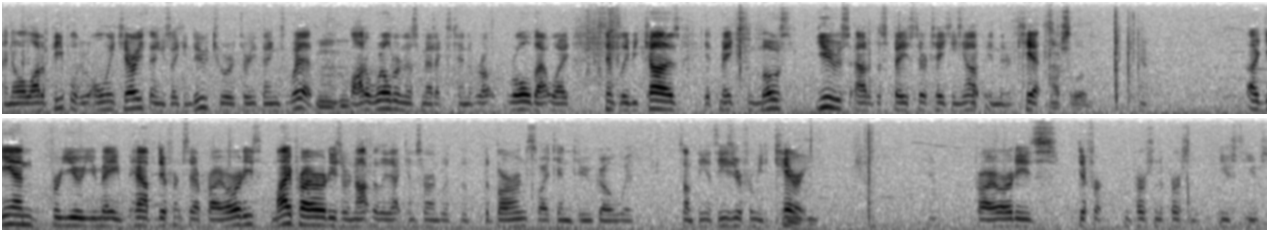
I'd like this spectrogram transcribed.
I know a lot of people who only carry things they can do two or three things with. Mhm. A lot of wilderness medics tend to ro- roll that way simply because it makes the most use out of the space they're taking up in their kits. Absolutely. Again, for you, you may have different set of priorities. My priorities are not really that concerned with the, the burns, so I tend to go with something that's easier for me to carry. Mhm. priorities differ from person to person, use to use.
